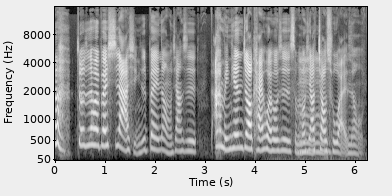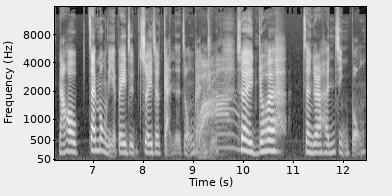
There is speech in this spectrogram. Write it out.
就是会被吓醒，是被那种像是啊，明天就要开会或是什么东西要交出来那种，然后在梦里也被一直追着赶的这种感觉，所以你就会整个人很紧绷。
